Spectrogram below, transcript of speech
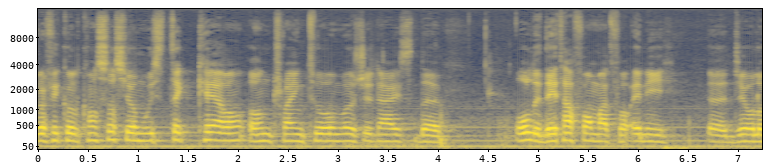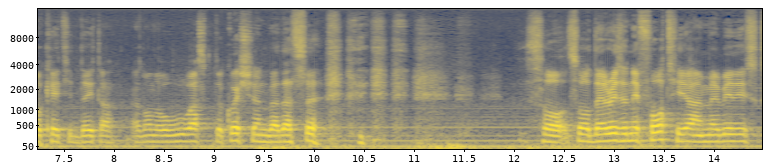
Graphical Consortium, which take care on, on trying to homogenize the all the data format for any uh, geolocated data. I don't know who asked the question, but that's uh, so. So there is an effort here, and maybe this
